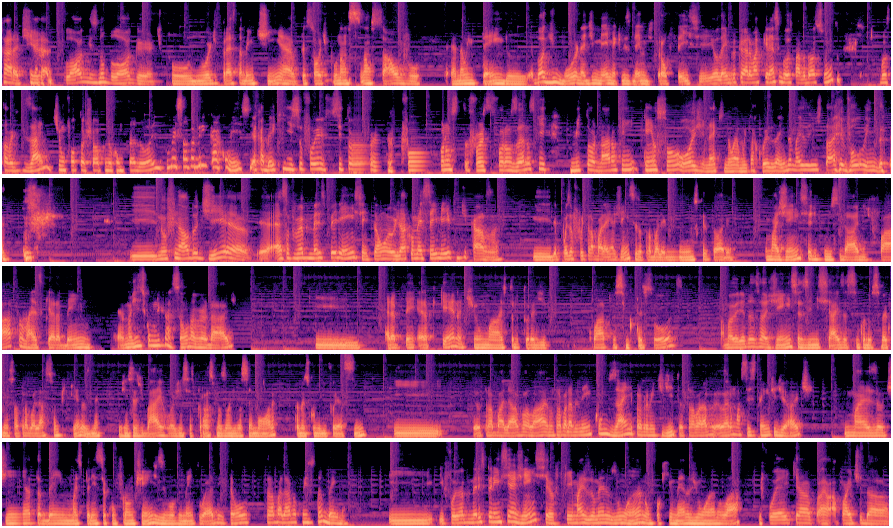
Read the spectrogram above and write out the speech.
Cara, tinha blogs no Blogger, tipo, em WordPress também tinha, o pessoal, tipo, não, não salvo. É, não entendo. É blog de humor, né? De meme, aqueles memes de trollface. E eu lembro que eu era uma criança que gostava do assunto gostava de design, tinha um Photoshop no computador e começava a brincar com isso. E acabei que isso foi se tornou. Foram, foram os anos que me tornaram quem, quem eu sou hoje, né? Que não é muita coisa ainda, mas a gente está evoluindo. E no final do dia, essa foi a minha primeira experiência, então eu já comecei meio que de casa. E depois eu fui trabalhar em agências, eu trabalhei num escritório, uma agência de publicidade de fato, mas que era bem era uma agência de comunicação, na verdade, que era, era pequena, tinha uma estrutura de quatro, cinco pessoas. A maioria das agências iniciais, assim, quando você vai começar a trabalhar, são pequenas, né? Agências de bairro, agências próximas onde você mora. Pelo menos comigo foi assim. E eu trabalhava lá, eu não trabalhava nem com design propriamente dito, eu trabalhava, eu era um assistente de arte, mas eu tinha também uma experiência com front-end, desenvolvimento web, então eu trabalhava com isso também, né? E, e foi minha primeira experiência em agência, eu fiquei mais ou menos um ano, um pouquinho menos de um ano lá, e foi aí que a, a, a parte da,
